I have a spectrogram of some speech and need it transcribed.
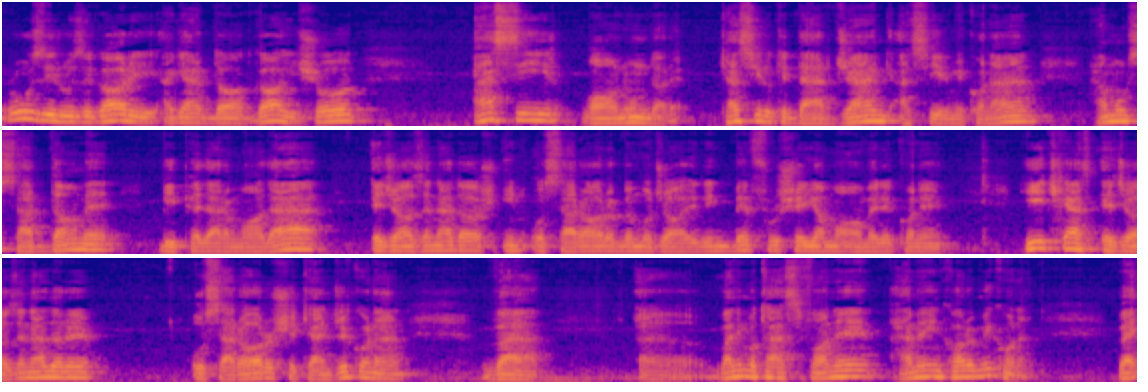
روزی روزگاری اگر دادگاهی شد اسیر قانون داره. کسی رو که در جنگ اسیر می‌کنن همون صدام بی پدر مادر اجازه نداشت این اسرا رو به مجاهدین بفروشه یا معامله کنه. هیچ کس اجازه نداره اسرا رو شکنجه کنن و ولی متاسفانه همه این کارو می‌کنن. و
